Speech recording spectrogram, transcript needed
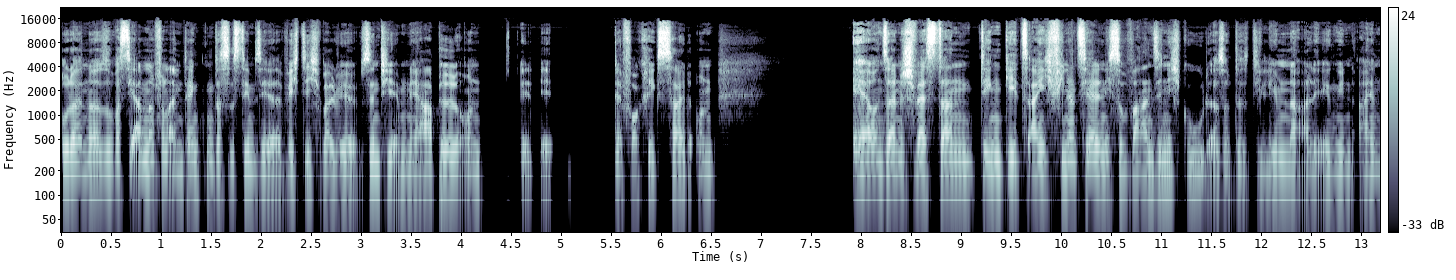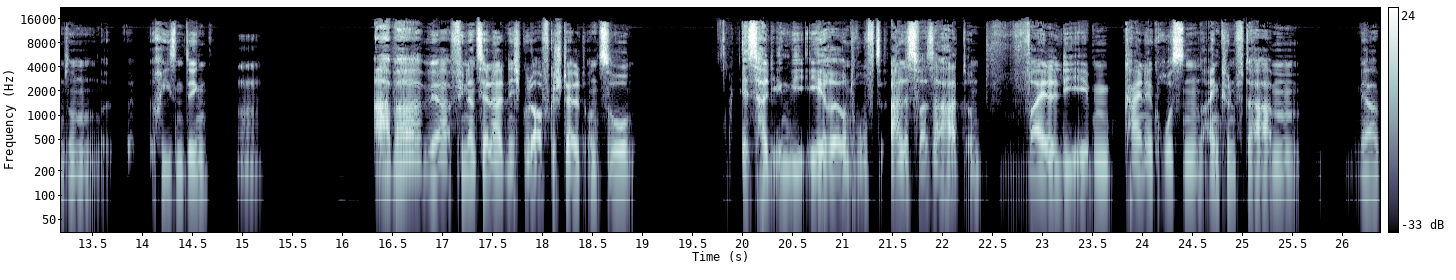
oder ne, so was die anderen von einem denken, das ist dem sehr wichtig, weil wir sind hier im Neapel und äh, der Vorkriegszeit und er und seine Schwestern, denen geht's eigentlich finanziell nicht so wahnsinnig gut. Also die leben da alle irgendwie in einem so ein Riesending. Mhm. Aber ja, finanziell halt nicht gut aufgestellt und so ist halt irgendwie Ehre und ruft alles, was er hat. Und weil die eben keine großen Einkünfte haben, ja,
